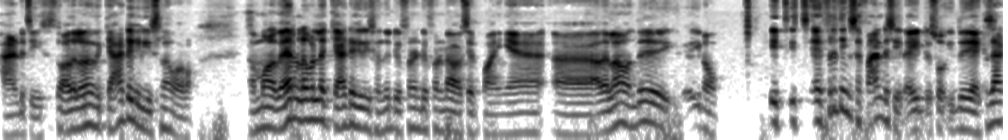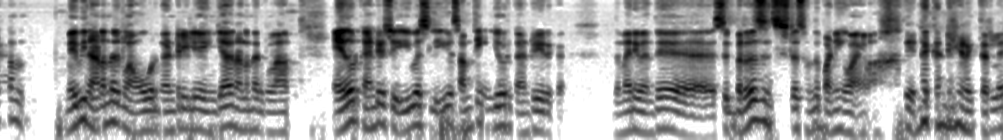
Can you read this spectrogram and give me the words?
fantasies so அதில் அந்த கேட்டகரிஸ்லாம் வரும். நம்ம வேற லெவலில் கேட்டகரிஸ் வந்து டிஃப்ரெண்ட் டிஃப்ரெண்ட்டாக வச்சிருப்பாங்க. அதெல்லாம் வந்து you know it's it's everything's a fantasy right so இது எக்ஸாக்டாக மேபி நடந்திருக்கலாம். ஒவ்வொரு கண்ட்ரிலேயே எங்கேயாவது நடந்திருக்கலாம். ஏதோ ஒரு கண்ட்ரி யூஎஸ்லேயோ சம்திங் இங்கே ஒரு கண்ட்ரி இருக்கு. இந்த மாதிரி வந்து பிரதர்ஸ் அண்ட் சிஸ்டர்ஸ் வந்து பண்ணிக்குவாங்களாம். அது என்ன கண்ட்ரி எனக்கு தெரியல.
